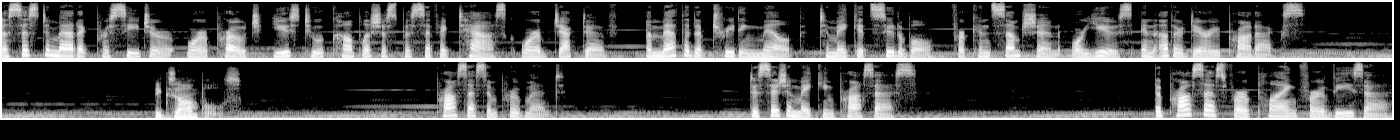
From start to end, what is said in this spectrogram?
A systematic procedure or approach used to accomplish a specific task or objective. A method of treating milk to make it suitable for consumption or use in other dairy products. Examples Process improvement, Decision making process. The process for applying for a visa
